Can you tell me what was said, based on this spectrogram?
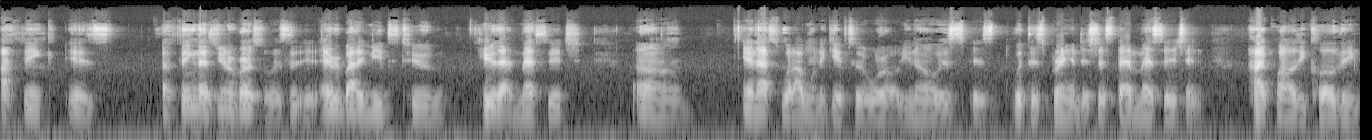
I think is a thing that's universal. Is everybody needs to hear that message, um, and that's what I want to give to the world. You know, is is with this brand is just that message and high quality clothing,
